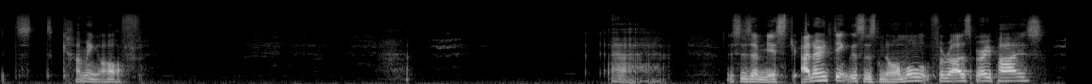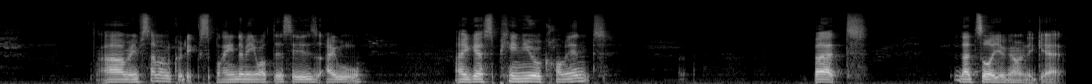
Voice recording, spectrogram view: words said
it's coming off. Uh, this is a mystery. I don't think this is normal for Raspberry Pis. Um, if someone could explain to me what this is, I will, I guess, pin you a comment. But that's all you're going to get.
